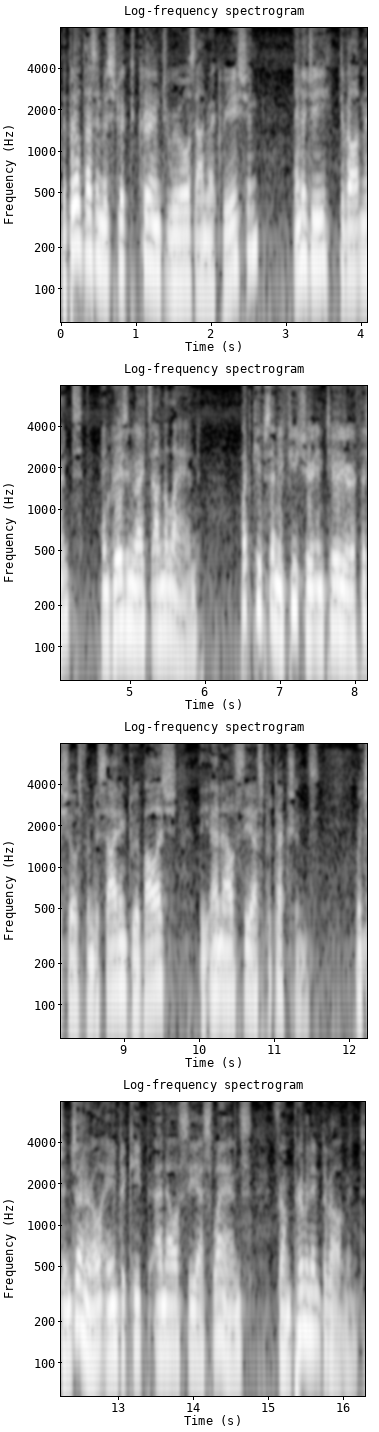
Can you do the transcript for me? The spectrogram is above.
The bill doesn't restrict current rules on recreation, energy, development, and grazing rights on the land, but keeps any future interior officials from deciding to abolish the NLCS protections, which in general aim to keep NLCS lands from permanent development.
